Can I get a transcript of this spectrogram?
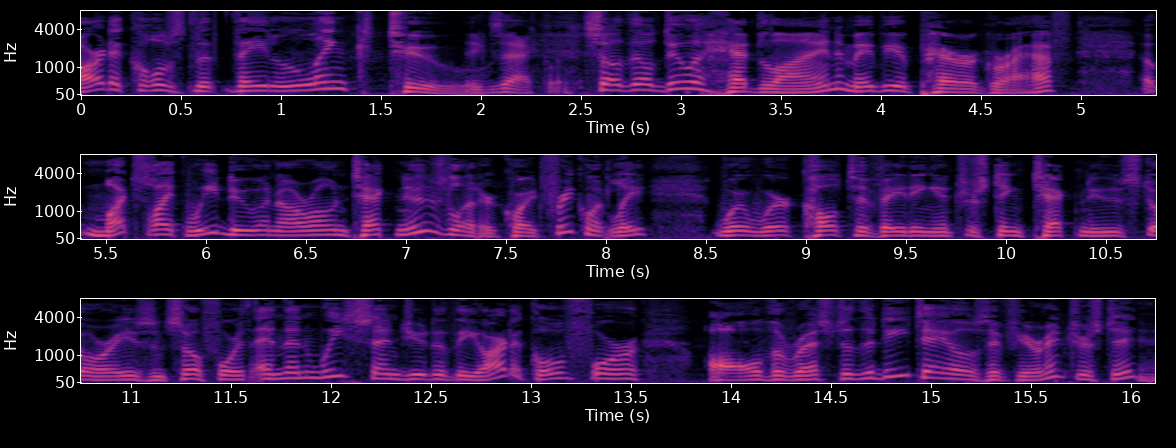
articles that they link to. Exactly. So they'll do a headline and maybe a paragraph, much like we do in our own tech newsletter quite frequently, where we're cultivating interesting tech news stories and so forth. And then we send you to the article for all the rest of the details if you're interested.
